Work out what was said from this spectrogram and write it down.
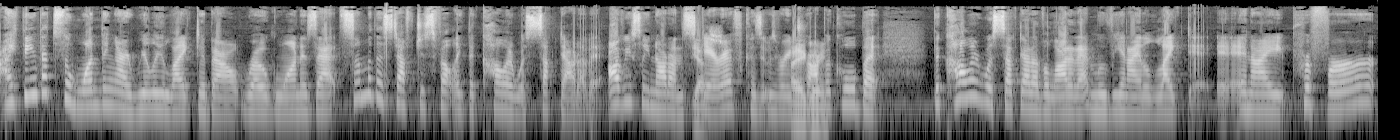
I think that's the one thing I really liked about Rogue One is that some of the stuff just felt like the color was sucked out of it. Obviously, not on Scarif because yes. it was very I tropical, agree. but the color was sucked out of a lot of that movie and I liked it. And I prefer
